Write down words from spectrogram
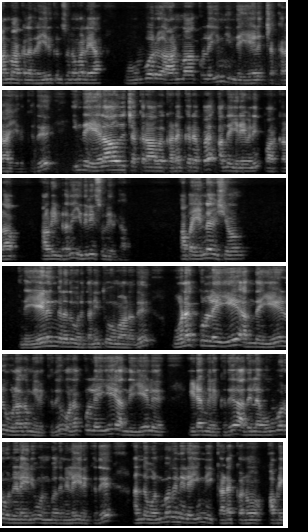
ஆன்மாக்கள் அதுல இருக்குன்னு சொன்னோமா இல்லையா? ஒவ்வொரு ஆன்மாக்குள்ளேயும் இந்த ஏழு சக்கரா இருக்குது. இந்த ஏழாவது சக்கராவை கடக்கிறப்ப அந்த இறைவனை பார்க்கலாம் அப்படின்றது இதுலயும் சொல்லியிருக்காங்க. அப்ப என்ன விஷயம்? இந்த ஏழுங்கிறது ஒரு தனித்துவமானது. உனக்குள்ளேயே அந்த ஏழு உலகம் இருக்குது. உனக்குள்ளேயே அந்த ஏழு இடம் இருக்குது. அதுல ஒவ்வொரு நிலையிலும் ஒன்பது நிலை இருக்குது. அந்த ஒன்பது நிலையும் நீ கடக்கணும். அப்படி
